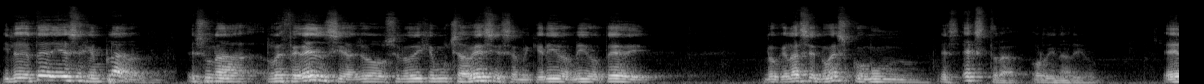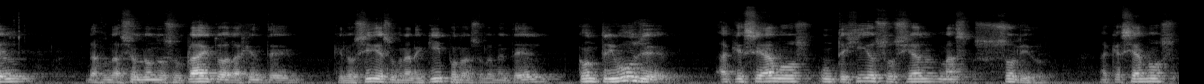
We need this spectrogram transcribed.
Y lo de Teddy es ejemplar, es una referencia, yo se lo dije muchas veces a mi querido amigo Teddy, lo que él hace no es común, es extraordinario. Él, la Fundación London Supply, toda la gente que lo sigue, es un gran equipo, no es solamente él, contribuye a que seamos un tejido social más sólido, a que seamos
